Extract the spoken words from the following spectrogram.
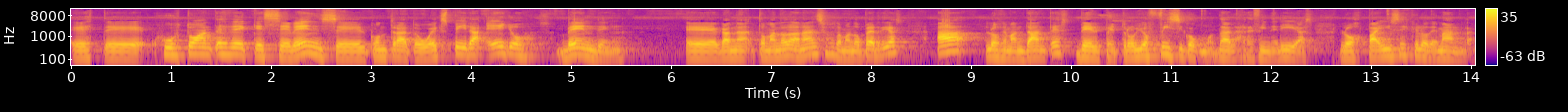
Este, justo antes de que se vence el contrato o expira, ellos venden tomando ganancias o tomando pérdidas a los demandantes del petróleo físico como tal, las refinerías, los países que lo demandan.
